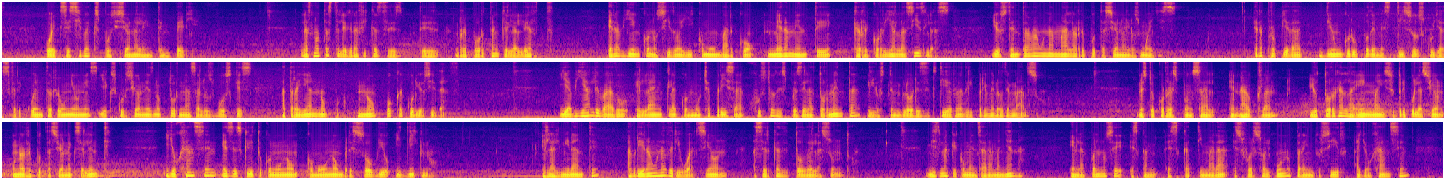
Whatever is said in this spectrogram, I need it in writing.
o excesiva exposición a la intemperie. Las notas telegráficas reportan que el Alert era bien conocido allí como un barco meramente que recorría las islas y ostentaba una mala reputación en los muelles era propiedad de un grupo de mestizos cuyas frecuentes reuniones y excursiones nocturnas a los bosques atraían no, poca curiosidad. Y había levado el ancla con mucha prisa justo después de la tormenta y los temblores de tierra del primero de marzo. Nuestro corresponsal en Auckland le otorga a la Emma y su tripulación una reputación excelente y Johansen es descrito como un hombre sobrio y digno. El almirante abrirá una averiguación acerca de todo el asunto, misma que comenzará mañana, en la cual no se escatimará esfuerzo alguno para inducir a Johansen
